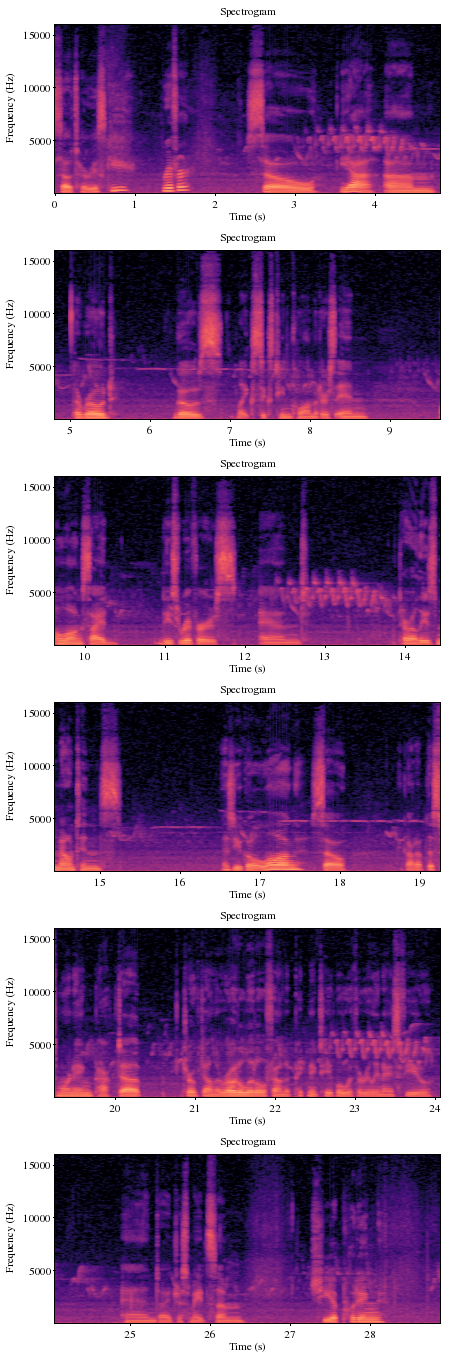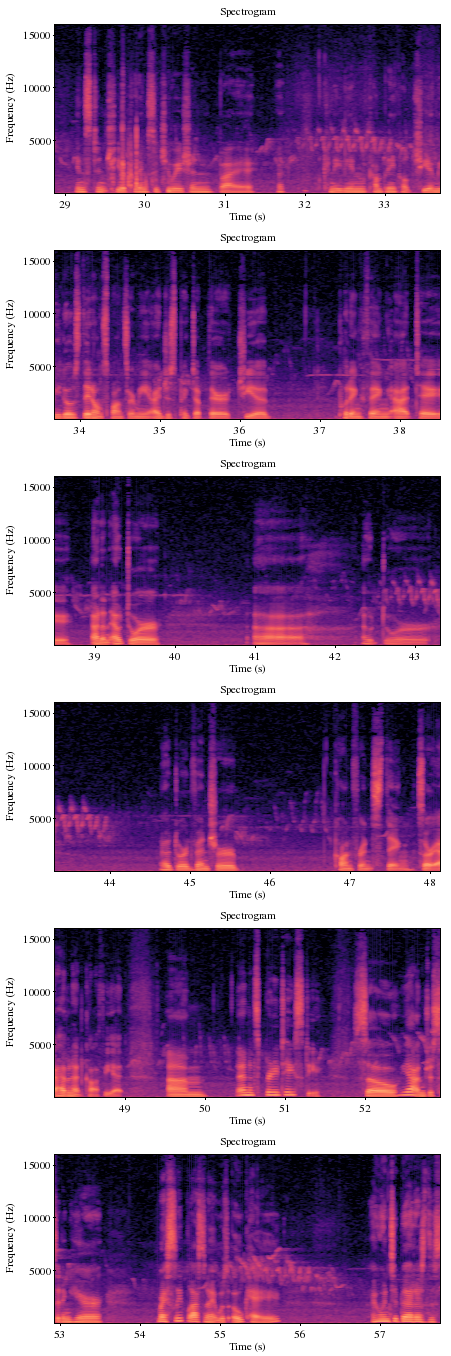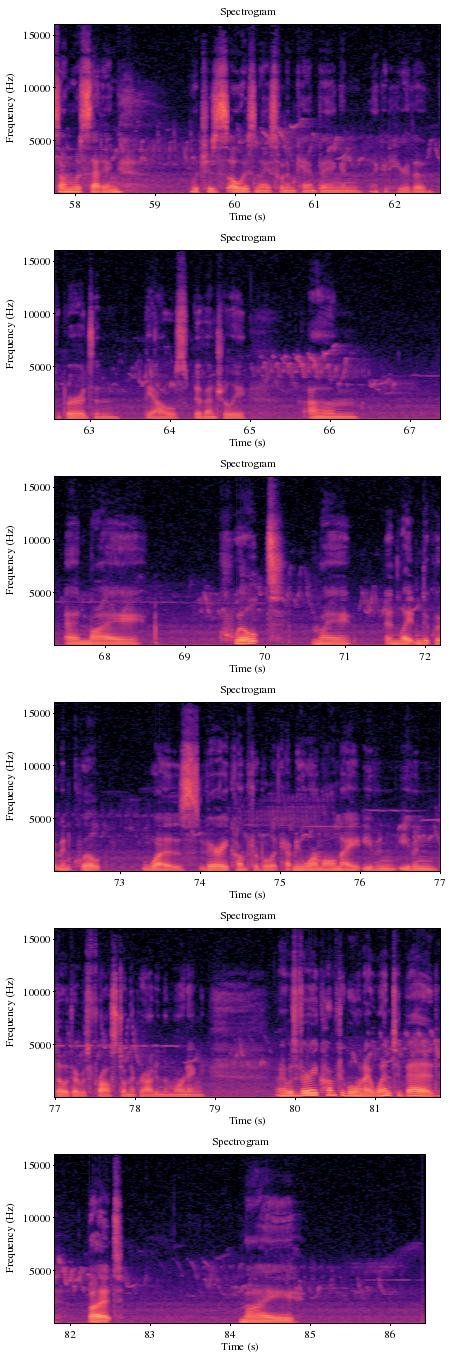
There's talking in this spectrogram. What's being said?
Sautauriski River. So, yeah, um, the road goes like 16 kilometers in alongside these rivers, and there are all these mountains as you go along. So, I got up this morning, packed up, drove down the road a little, found a picnic table with a really nice view, and I just made some chia pudding, instant chia pudding situation by a Canadian company called Chia Amigos. They don't sponsor me. I just picked up their chia pudding thing at a at an outdoor uh, outdoor outdoor adventure conference thing. Sorry, I haven't had coffee yet. Um, and it's pretty tasty. So, yeah, I'm just sitting here. My sleep last night was okay. I went to bed as the sun was setting, which is always nice when I'm camping and I could hear the, the birds and the owls eventually. Um, and my quilt, my enlightened equipment quilt, was very comfortable. It kept me warm all night, even even though there was frost on the ground in the morning. I was very comfortable when I went to bed, but my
